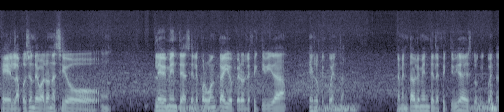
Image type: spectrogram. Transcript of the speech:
Eh, la posición de balón ha sido levemente hacia el Sport Huancayo, pero la efectividad es lo que cuenta. Lamentablemente la efectividad es lo que cuenta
